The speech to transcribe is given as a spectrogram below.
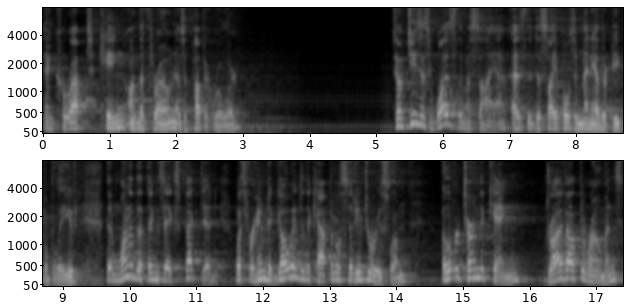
and corrupt king on the throne as a puppet ruler. So, if Jesus was the Messiah, as the disciples and many other people believed, then one of the things they expected was for him to go into the capital city of Jerusalem, overturn the king, drive out the Romans,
